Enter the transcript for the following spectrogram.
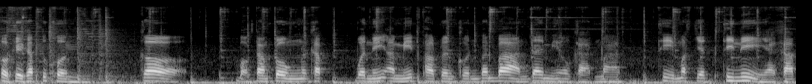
โอเคครับทุกคนก็บอกตามตรงนะครับ วันนี้อามิตรพาเพลินคนบ้านๆได้มีโอกาสมาที่มัสยิดที่นี่นะครับ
